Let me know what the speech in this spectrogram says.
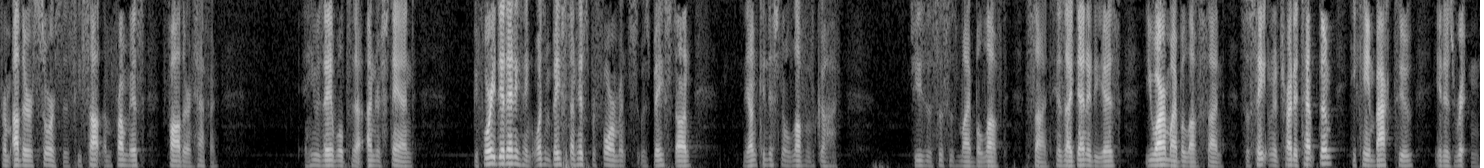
from other sources, He sought them from His Father in heaven. And He was able to understand before He did anything, it wasn't based on His performance, it was based on the unconditional love of God. Jesus, this is my beloved son. His identity is, You are my beloved son. So Satan would try to tempt him. He came back to, It is written.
